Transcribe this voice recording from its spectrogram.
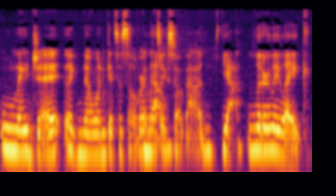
legit. Like no one gets a silver. That's like so bad. Yeah, literally like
